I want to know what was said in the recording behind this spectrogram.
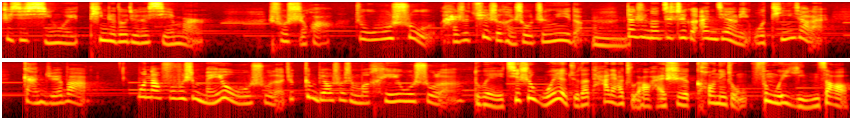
这些行为听着都觉得邪门儿。说实话，这巫术还是确实很受争议的。嗯，但是呢，在这个案件里，我听下来，感觉吧，莫纳夫妇是没有巫术的，就更不要说什么黑巫术了。对，其实我也觉得他俩主要还是靠那种氛围营造，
